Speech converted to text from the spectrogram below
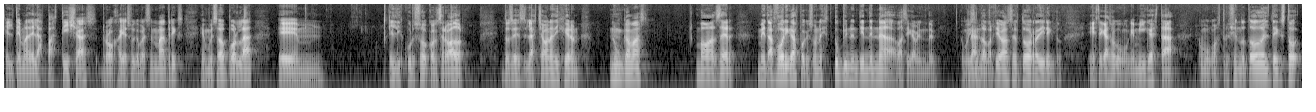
el tema de las pastillas roja y azul que aparecen en Matrix es muy usado por la eh, el discurso conservador. Entonces las chavanas dijeron, nunca más vamos a ser metafóricas porque son estúpidos y no entienden nada, básicamente. Como Claro. diciendo, a partir de ahora va a ser todo redirecto. En este caso, como que Mika está como construyendo todo el texto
